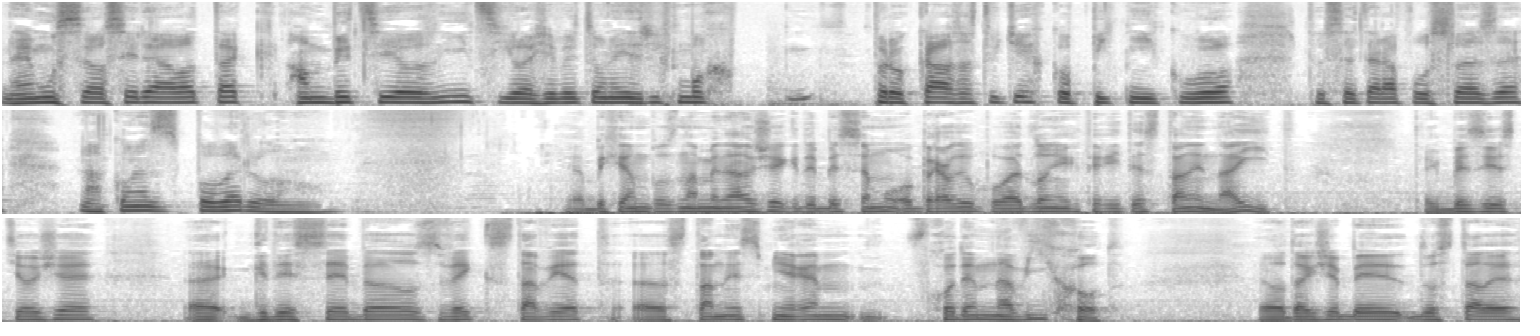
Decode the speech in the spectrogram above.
nemusel si dávat tak ambiciozní cíle, že by to nejdřív mohl prokázat u těch kopitníků, to se teda posléze nakonec povedlo. No. Já bych jen poznamenal, že kdyby se mu opravdu povedlo některé ty stany najít, tak by zjistil, že kdysi byl zvyk stavět eh, stany směrem vchodem na východ. Jo, takže by dostali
